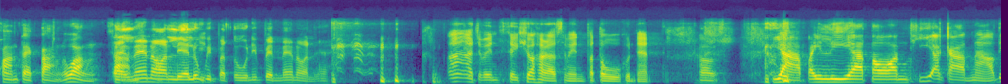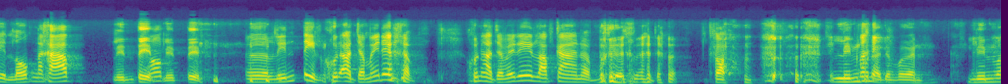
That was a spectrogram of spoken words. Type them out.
ความแตกต่างระหว่างแต่สามแน่นอนเรียนลูกบิดประตูนี่เป็นแน่นอนนะอ่าอาจจะเป็น sexual harassment ประตูคุณแอดครับอย่าไปเลียตอนที่อากาศหนาวติดลบนะครับ ลิ้นติดครับลิ้นติด เออ ลิ้นติดคุณอาจจะไม่ได้แบบ คุณอาจจะไม่ได้รับการแบบเบิร์นคุณอาจจะแบบครับลิ้นคุณอาจจะเบิร์นลิ้นไหม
